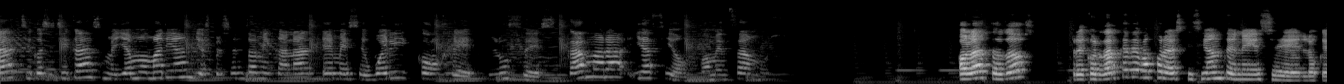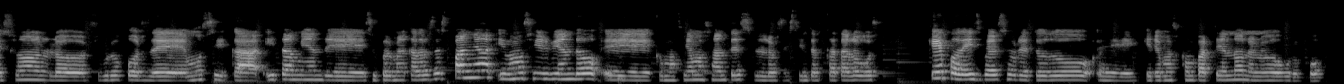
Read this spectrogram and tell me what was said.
Hola chicos y chicas, me llamo Marian y os presento a mi canal MS Welly con G, luces, cámara y acción. Comenzamos. Hola a todos, recordad que debajo de la descripción tenéis eh, lo que son los grupos de música y también de supermercados de España y vamos a ir viendo, eh, como hacíamos antes, los distintos catálogos que podéis ver sobre todo eh, que iremos compartiendo en el nuevo grupo.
